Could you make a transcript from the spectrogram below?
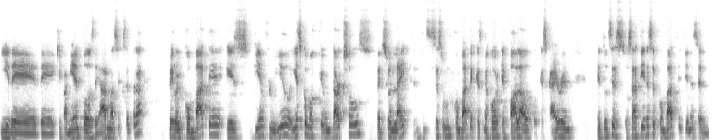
y de, de equipamientos, de armas, etcétera, pero el combate es bien fluido y es como que un Dark Souls versión light, entonces es un combate que es mejor que Fallout o que Skyrim, entonces, o sea, tienes el combate y tienes el,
